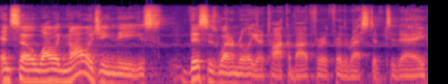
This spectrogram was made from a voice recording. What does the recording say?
And so, while acknowledging these, this is what I'm really going to talk about for, for the rest of today.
